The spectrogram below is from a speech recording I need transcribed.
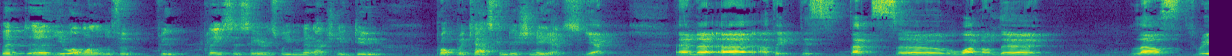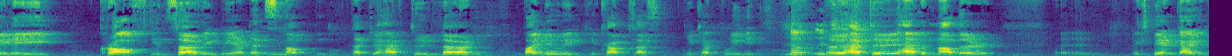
but uh, you are one of the few, few places here in Sweden that actually do proper cask condition ales. Yeah, and uh, uh, I think this that's uh, one of the last really craft in serving beer. That's Mm. not that you have to learn by doing. You can't last, you can't read it. No, You have to have another uh, experienced guy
